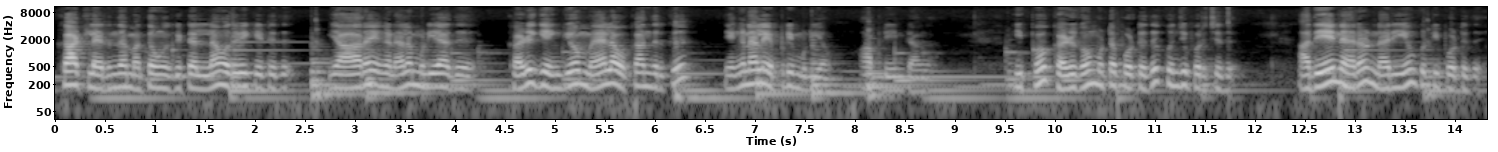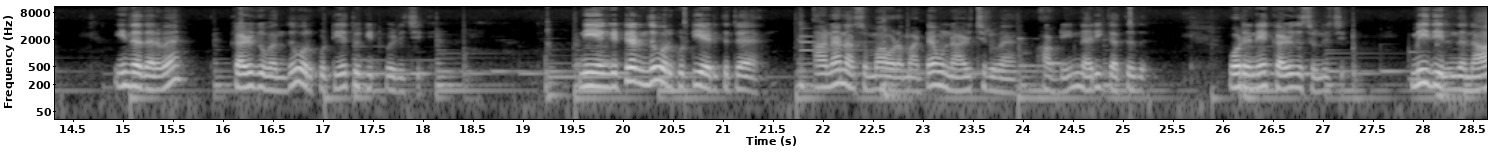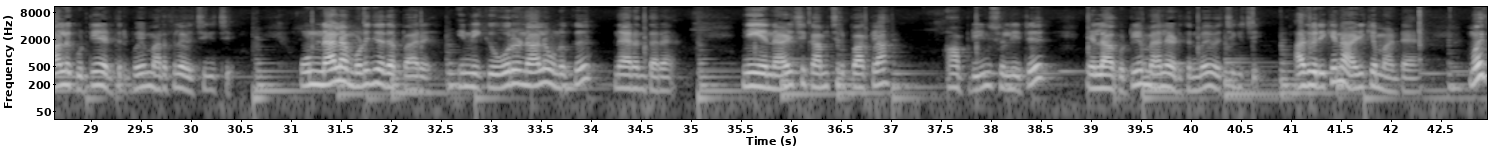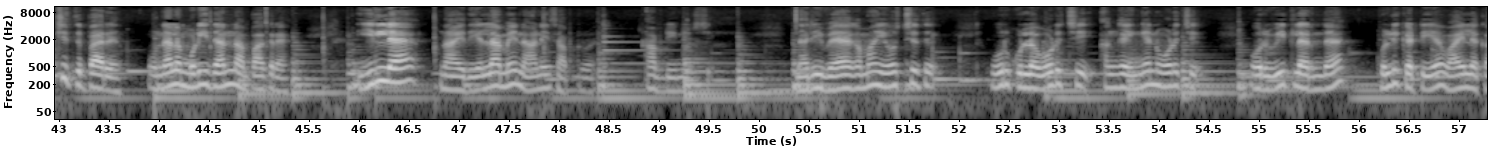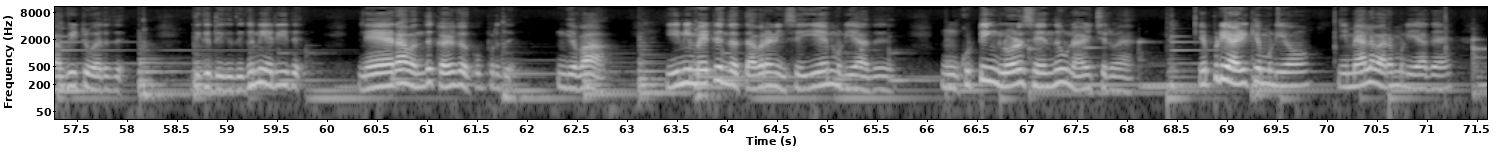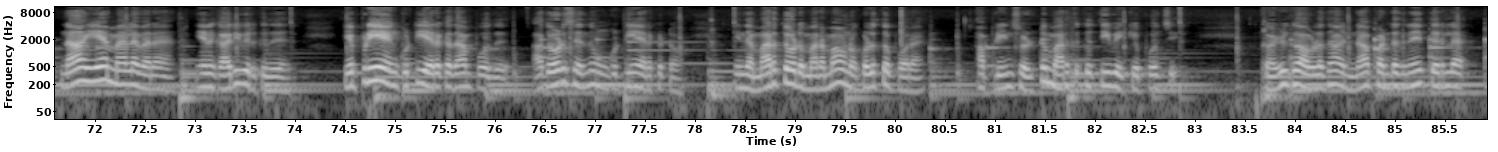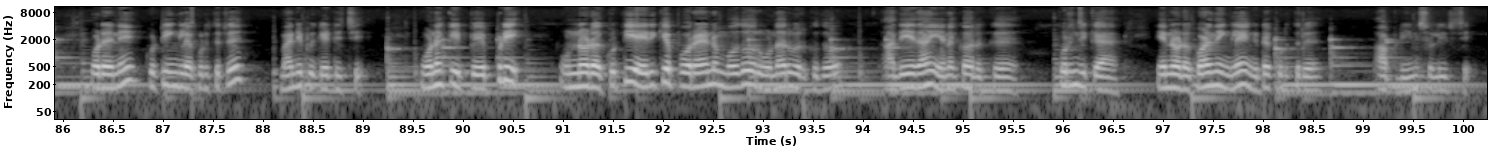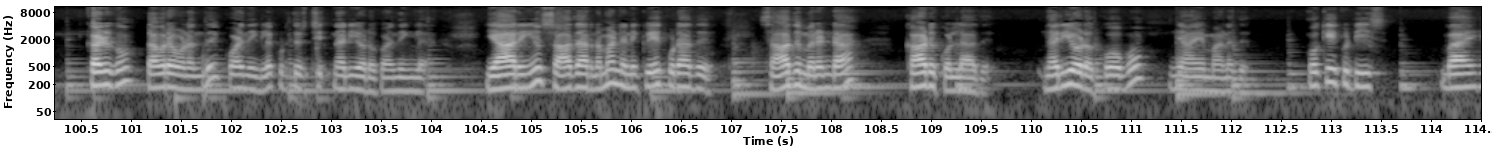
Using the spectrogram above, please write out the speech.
காட்டில் இருந்த மற்றவங்க கிட்ட எல்லாம் உதவி கேட்டுது. யாரும் எங்களால் முடியாது. கழுகு எங்கேயோ மேலே உட்காந்துருக்கு எங்களால் எப்படி முடியும்? அப்படின்ட்டாங்க. இப்போது கழுகும் முட்டை போட்டது குஞ்சு பொரிச்சுது. அதே நேரம் நரியும் குட்டி போட்டுது. இந்த தடவை கழுகு வந்து ஒரு குட்டியை தூக்கிட்டு போயிடுச்சு. நீ என்கிட்ட இருந்து ஒரு குட்டியை எடுத்துட்ட. ஆனால் நான் சும்மா விட மாட்டேன் உன்னை அழிச்சிடுவேன் அப்படின்னு நரி கத்துது. உடனே கழுகு சொல்லிச்சு. மீதி இருந்த நாலு குட்டியும் எடுத்துகிட்டு போய் மரத்தில் வச்சுக்கிச்சு. உன்னால் முடிஞ்சதை பாரு. இன்னைக்கு ஒரு நாள் உனக்கு நேரம் தரேன். நீ என்னை அழிச்சு காமிச்சிட்டு பார்க்கலாம் அப்படின்னு சொல்லிட்டு எல்லா குட்டியும் மேலே எடுத்துன்னு போய் வச்சுக்கிச்சு. அது வரைக்கும் நான் அழிக்க மாட்டேன். முயற்சித்து பாரு. உன்னால் முடியுதான்னு நான் பார்க்குறேன் இல்லை நான் இது எல்லாமே நானே சாப்பிட்ருவேன் அப்படின்னுச்சு. நரி வேகமாக யோசிச்சுது. ஊருக்குள்ளே ஓடிச்சு. அங்கே இங்கேன்னு ஓடிச்சு. ஒரு வீட்டில் இருந்த கொல்லிக்கட்டியை வாயில் கவ்விட்டு வருது. திகு திகு திகுன்னு எரியுது. நேராக வந்து கழுக கூப்பிடுது. இங்கே வா. இனிமேட்டு இந்த தவறை நீ செய்ய முடியாது. உன் குட்டிங்களோட சேர்ந்து உன்னை அழிச்சிருவேன். எப்படி அழிக்க முடியும்? நீ மேலே வர முடியாத. நான் ஏன் மேலே வரேன்? எனக்கு அறிவு இருக்குது. எப்படியும் என் குட்டி இறக்க தான் போகுது. அதோடு சேர்ந்து உன் குட்டியும் இறக்கட்டும். இந்த மரத்தோட மரமாக உன்னை கொளுத்த போகிறேன் அப்படின்னு சொல்லிட்டு மரத்துக்கு தீ வைக்க போச்சு. கழுகு அவ்வளோதான் என்ன பண்ணுறதுனே தெரில உடனே குட்டிங்களை கொடுத்துட்டு மன்னிப்பு கேட்டுச்சு. உனக்கு இப்போ எப்படி உன்னோட குட்டியை எரிக்க போகிறேன்னும் போது ஒரு உணர்வு இருக்குதோ அதே தான் எனக்கும் இருக்குது புரிஞ்சிக்க என்னோட குழந்தைங்கள என்கிட்ட கொடுத்துரு அப்படின்னு சொல்லிடுச்சு. கழுகும் தவற உணர்ந்து குழந்தைங்கள கொடுத்துருச்சு நரியோட குழந்தைங்கள. யாரையும் சாதாரணமாக நினைக்கவே கூடாது. சாது மிரண்டா காடு கொள்ளாது. நரியோட கோபம் நியாயமானது. ஓகே குட்டீஸ் பாய்.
